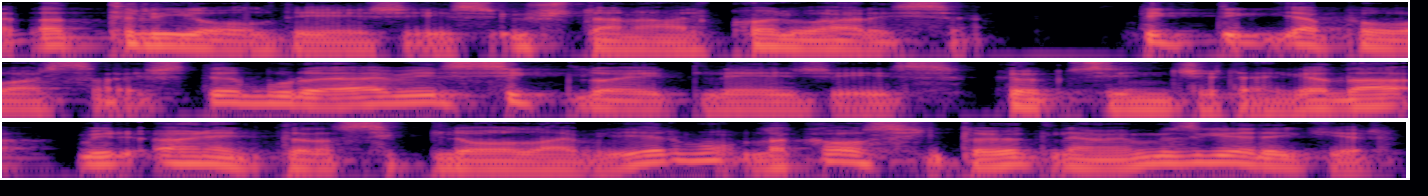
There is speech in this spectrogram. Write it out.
ya da triol diyeceğiz. Üç tane alkol var ise. Siklik yapı varsa işte buraya bir siklo ekleyeceğiz kök zincire ya da bir örnekte de siklo olabilir. Mutlaka o siklo eklememiz gerekir.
